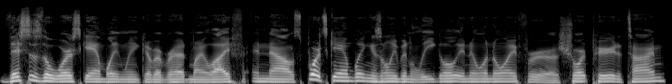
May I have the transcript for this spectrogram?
this is the worst gambling week I've ever had in my life. And now, sports gambling has only been illegal in Illinois for a short period of time.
